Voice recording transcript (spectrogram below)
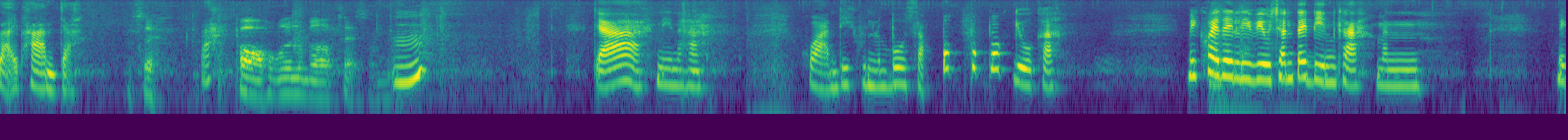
สายพานจ้ะ Se. Va? Par rullbara pressen. อืมจ้า นี่นะคะ ขวานที่คุณลัมโบสับปกปกปกอยู่ค่ะ ไม่ค่อยได้รีวิวชั้นใต้ดินค่ะ มัน ไม่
